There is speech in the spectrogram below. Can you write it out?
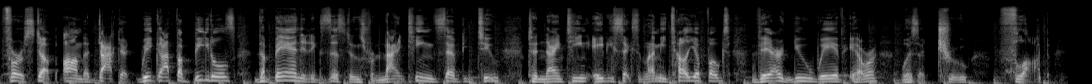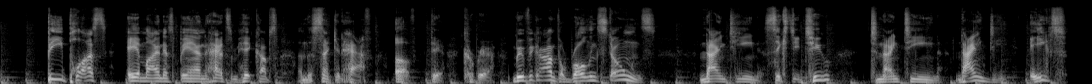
First up on the docket, we got the Beatles, the band in existence from 1972 to 1986. And let me tell you, folks, their new wave era was a true flop. B plus, A minus band had some hiccups in the second half of their career. Moving on, the Rolling Stones, 1962 to 1998.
